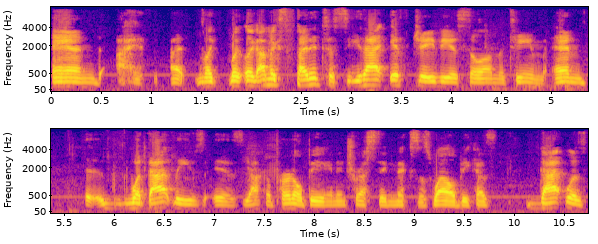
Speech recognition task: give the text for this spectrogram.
And I, I like, like I'm excited to see that if JV is still on the team. And what that leaves is Jakob Poeltl being an interesting mix as well because that was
